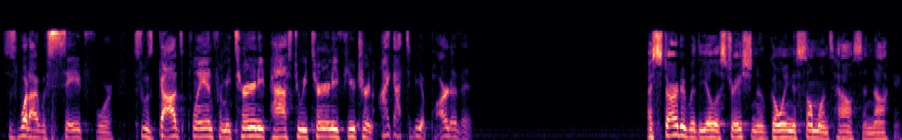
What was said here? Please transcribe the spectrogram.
This is what I was saved for. This was God's plan from eternity past to eternity future, and I got to be a part of it. I started with the illustration of going to someone's house and knocking.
